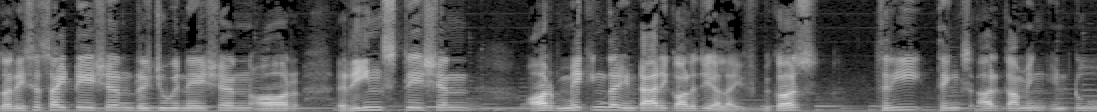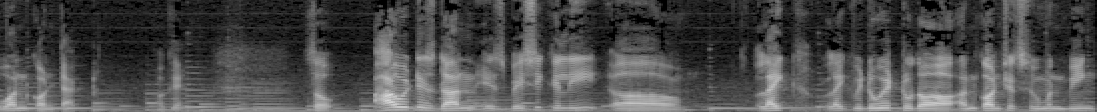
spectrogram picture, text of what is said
the resuscitation rejuvenation or reinstation or making the entire ecology alive because three things are coming into one contact. Okay? So how it is done is basically uh, like like we do it to the unconscious human being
